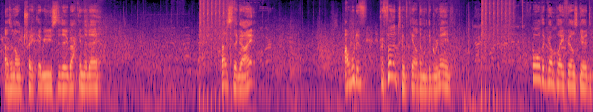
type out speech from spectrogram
That was an old trick that we used to do back in the day. That's the guy. I would have preferred to have killed him with a grenade. Or the gunplay feels good.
